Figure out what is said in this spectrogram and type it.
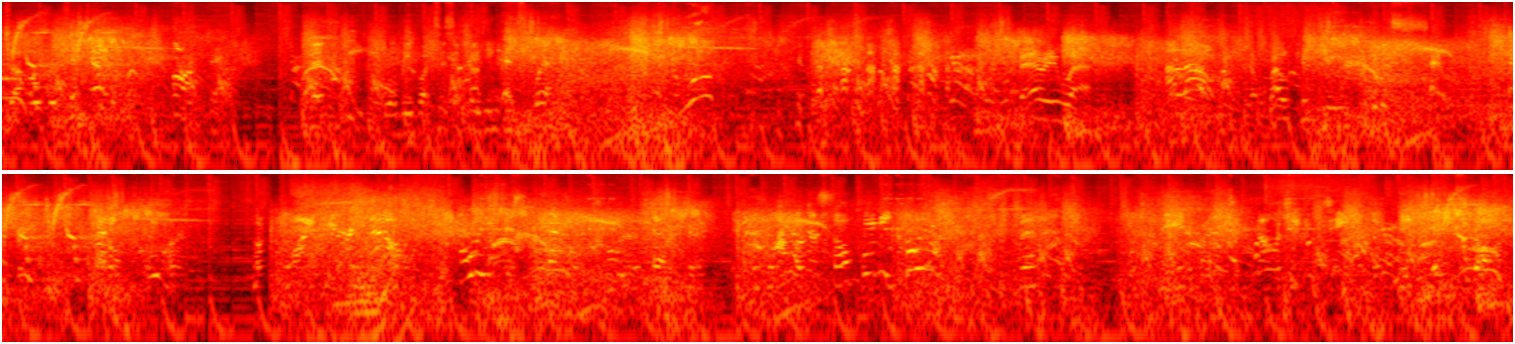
And we will be participating as well. Very well. Allow me to welcome you to the cell. Why here and now? Always this metal cooler. Why are there so many coolers? Created by technology contained in Big Stone.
